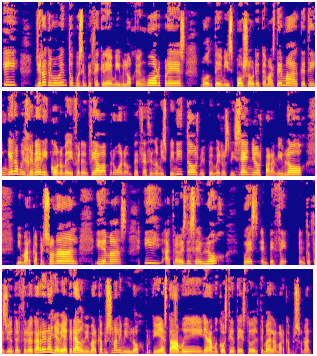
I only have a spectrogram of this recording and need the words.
y yo en aquel momento pues empecé, creé mi blog en WordPress, monté mis posts sobre temas de marketing, era muy genérico, no me diferenciaba, pero bueno, empecé haciendo mis pinitos, mis primeros diseños para mi blog, mi marca personal y demás. Y a través de ese blog pues empecé. Entonces yo en tercero de carrera ya había creado mi marca personal y mi blog, porque ya estaba muy, ya era muy consciente de esto del tema de la marca personal.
